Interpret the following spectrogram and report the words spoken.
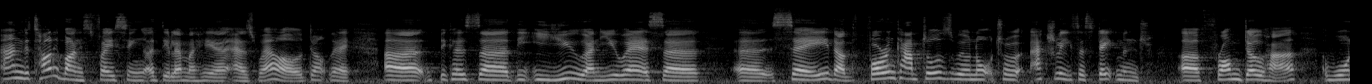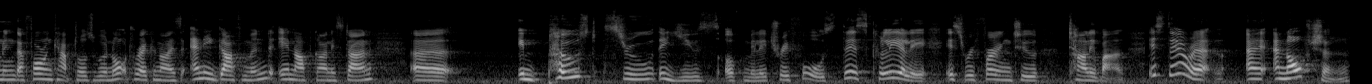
And the Taliban is facing a dilemma here as well, don't they? Uh, because uh, the EU and US uh, uh, say that foreign capitals will not, actually it's a statement uh, from Doha warning that foreign capitals will not recognize any government in Afghanistan uh, imposed through the use of military force. This clearly is referring to Taliban. Is there a, a, an option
